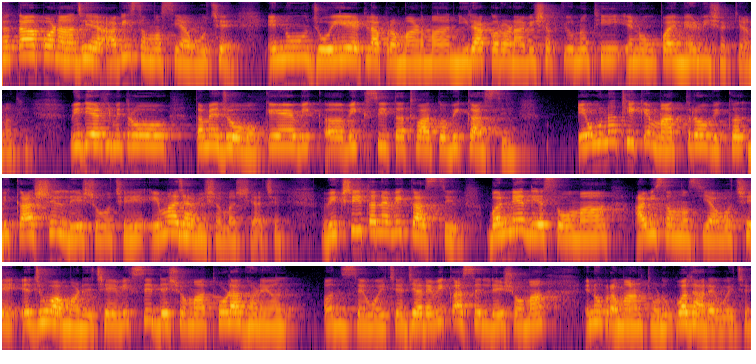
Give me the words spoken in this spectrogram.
છતાં પણ આજે આવી સમસ્યાઓ છે. એનું જોઈએ એટલા પ્રમાણમાં નિરાકરણ આવી શક્યું નથી, એનો ઉપાય મેળવી શક્યા નથી. વિદ્યાર્થી મિત્રો, તમે જુઓ કે વિક- વિકસિત અથવા તો વિકાસશીલ, એવું નથી કે માત્ર વિક- વિકાસશીલ દેશો છે, એમાં જ આવી સમસ્યા છે. વિકસિત અને વિકાસશીલ બંને દેશોમાં આવી સમસ્યાઓ છે, એ જોવા મળે છે. વિકસિત દેશોમાં થોડા ઘણે અંશે હોય છે, જ્યારે વિકાસશીલ દેશોમાં એનું પ્રમાણ થોડુંક વધારે હોય છે.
